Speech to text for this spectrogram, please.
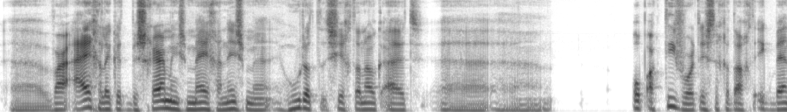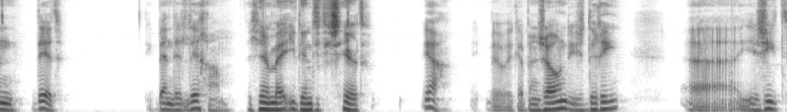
eh, waar eigenlijk het beschermingsmechanisme, hoe dat zich dan ook uit, eh, eh, op actief wordt, is de gedachte, ik ben dit. Ik ben dit lichaam. Dat je ermee identificeert. Ja, ik heb een zoon, die is drie. Je ziet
